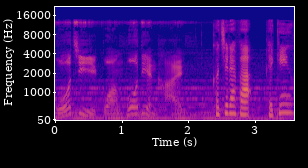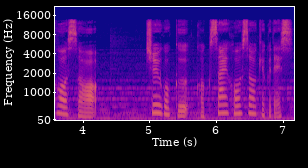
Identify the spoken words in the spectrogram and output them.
際广播電台こちらは北京放送中国国際放送局です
